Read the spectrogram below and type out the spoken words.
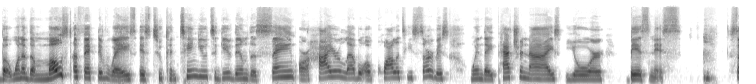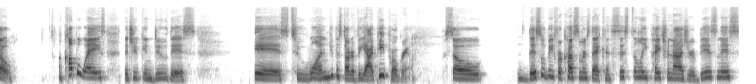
But one of the most effective ways is to continue to give them the same or higher level of quality service when they patronize your business. so, a couple ways that you can do this is to one, you can start a VIP program. So, this will be for customers that consistently patronize your business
